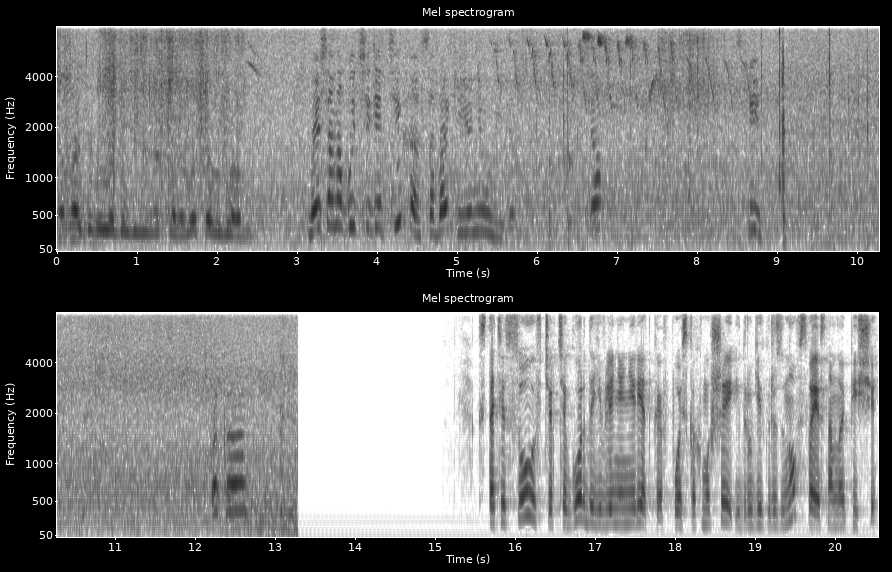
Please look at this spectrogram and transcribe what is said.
собаки, бы в этом не достали, вот самое главное. Но если она будет сидеть тихо, собаки ее не увидят. Все. Спи. Пока. Кстати, совы в черте города явление нередкое. В поисках мышей и других грызунов своей основной пищи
